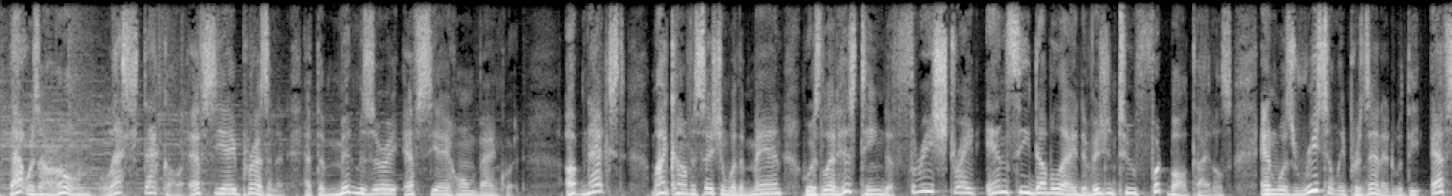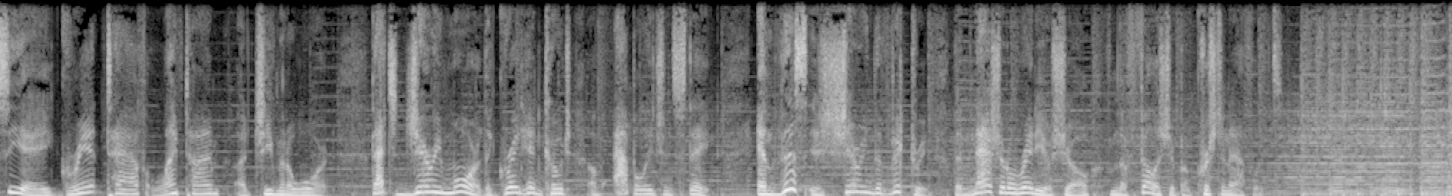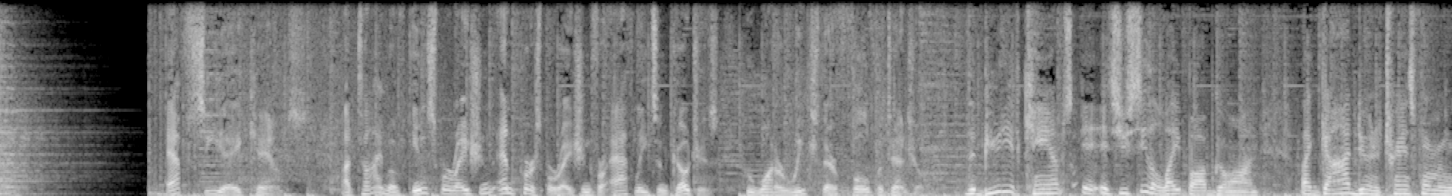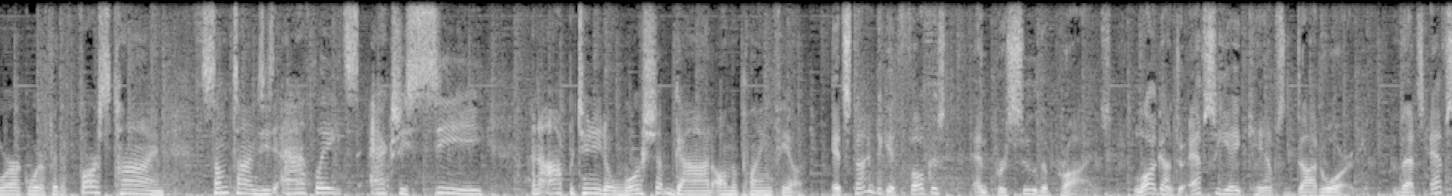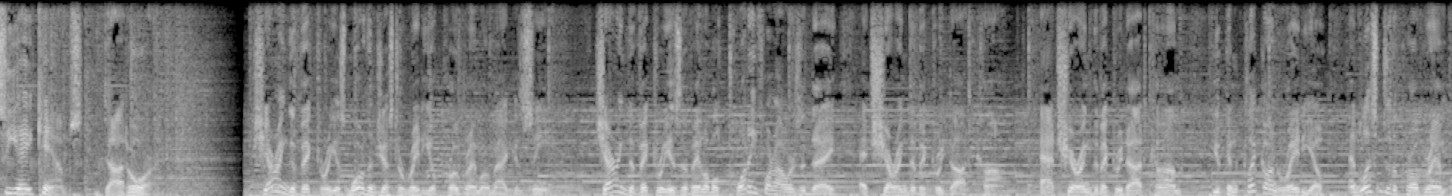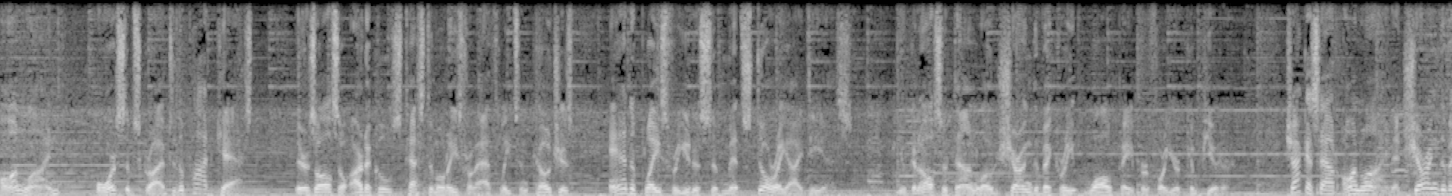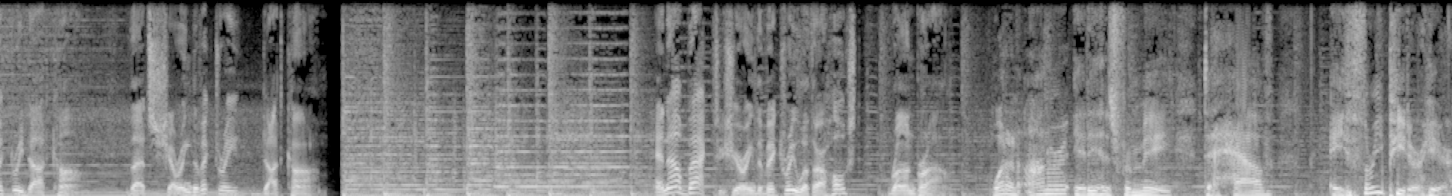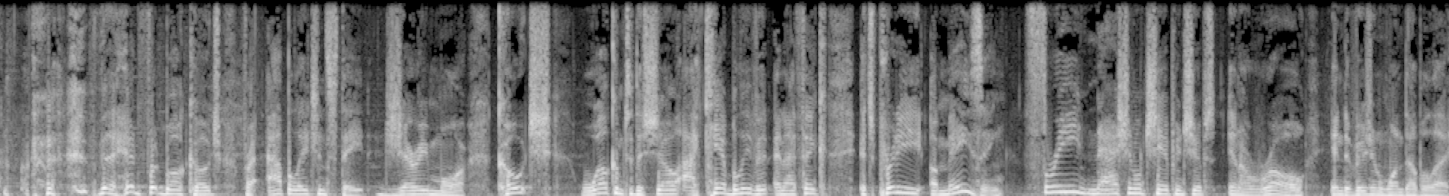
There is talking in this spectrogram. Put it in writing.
That was our own Les Steckel, FCA president, at the Mid Missouri FCA Home Banquet. Up next, my conversation with a man who has led his team to three straight NCAA Division II football titles and was recently presented with the FCA Grant Teaff Lifetime Achievement Award. That's Jerry Moore, the great head coach of Appalachian State. And this is Sharing the Victory, the national radio show from the Fellowship of Christian Athletes. FCA Camps a time of inspiration and perspiration for athletes and coaches who want to reach their full potential. The beauty of camps is you see the light bulb go on, like God doing a transforming work where for the first time, sometimes these athletes actually see an opportunity to worship God on the playing field. It's time to get focused and pursue the prize. Log on to fcacamps.org. That's fcacamps.org. Sharing the Victory is more than just a radio program or magazine. Sharing the Victory is available 24 hours a day at sharingthevictory.com. At sharingthevictory.com, you can click on radio and listen to the program online or subscribe to the podcast. There's also articles, testimonies from athletes and coaches, and a place for you to submit story ideas. You can also download Sharing the Victory wallpaper for your computer. Check us out online at sharingthevictory.com. That's sharingthevictory.com. And now back to Sharing the Victory with our host, Ron Brown. What an honor it is for me to have a three-peater here. the head football coach for Appalachian State, Jerry Moore. Coach, welcome to the show. I can't believe it, and I think it's pretty amazing. Three national championships in a row in Division One AA.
